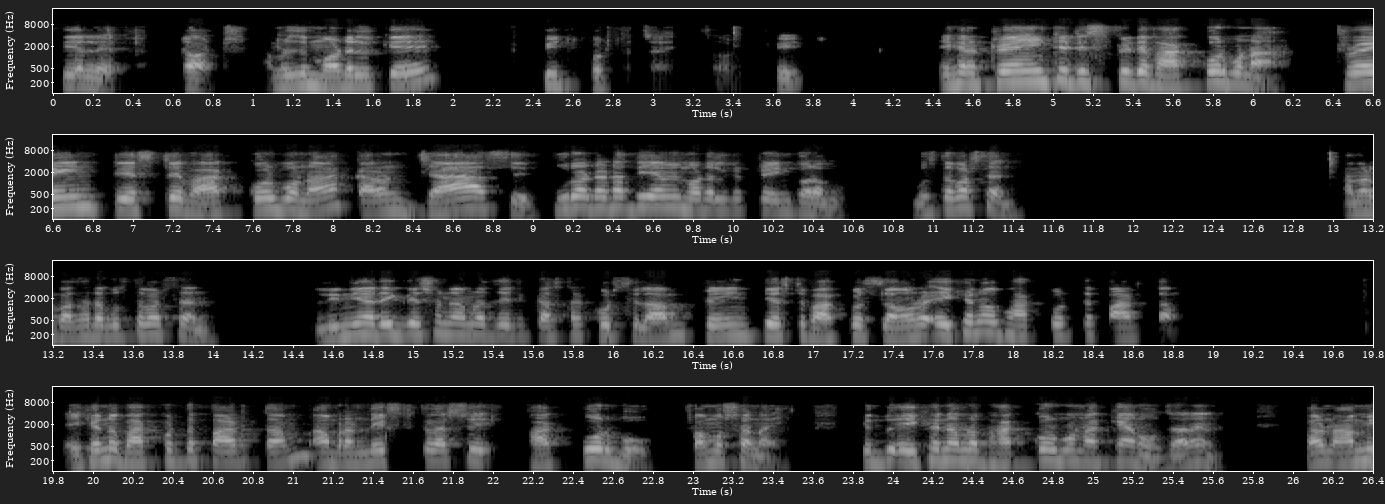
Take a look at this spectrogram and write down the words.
সিএলএফ ডট আমরা যদি মডেলকে ফিট করতে চাই সরি ফিট এখানে ট্রেন টেস্ট স্পিডে ভাগ করব না। ট্রেন টেস্টে ভাগ করব না, কারণ যা আছে, পুরো ডাটা দিয়ে আমি মডেলকে ট্রেন করাবো। বুঝতে পারছেন? আমার কথাটা বুঝতে পারছেন? লিনিয়ার রিগ্রেশনে আমরা যে কাজটা করছিলাম ট্রেন টেস্টে ভাগ করছিলাম, আমরা এখানেও ভাগ করতে পারতাম। এখানেও ভাগ করতে পারতাম, আমরা নেক্সট ক্লাসে ভাগ করব, সমস্যা নাই। কিন্তু এখানে আমরা ভাগ করব না কেন, জানেন? কারণ আমি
